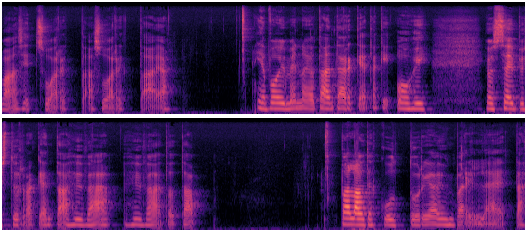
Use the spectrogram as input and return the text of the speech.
vaan sitten suorittaa, suorittaa ja, ja voi mennä jotain tärkeätäkin ohi, jos ei pysty rakentamaan hyvää, hyvää tota, palautekulttuuria ympärille, että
